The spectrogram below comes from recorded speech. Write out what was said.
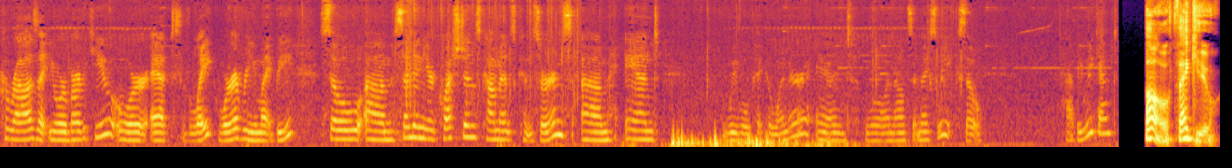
hurrahs at your barbecue or at the lake, wherever you might be. So um, send in your questions, comments, concerns, um, and we will pick a winner and we'll announce it next week. So happy weekend. Oh, thank you.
